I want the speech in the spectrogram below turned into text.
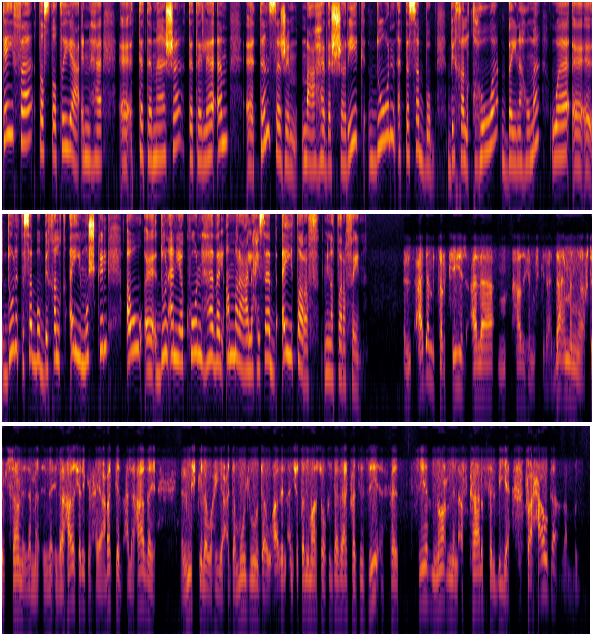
كيف تستطيع إنها آه، تتماشى تتلائم آه، تنسجم مع هذا الشريك دون التسبب بخلق هو بينهما ودون آه، التسبب بخلق أي مشكل أو دون أن يكون هذا الأمر على حساب أي طرف من الطرفين. عدم التركيز على هذه المشكلة. دائما أختي ابتسام إذا إذا هذا شريك الحياة ركز على هذا المشكلة وهي عدم وجوده وهذه الأنشطة اللي يمارسوها كذلك فتصير نوع من الأفكار السلبية. فاحاول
